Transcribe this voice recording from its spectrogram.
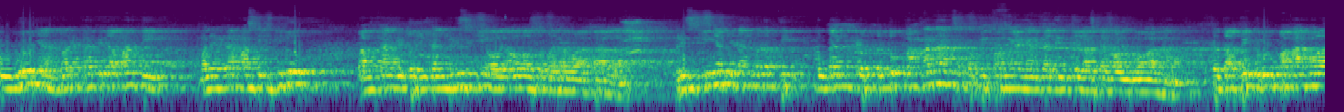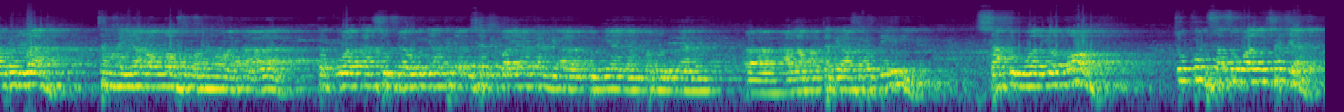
kuburnya mereka tidak mati, mereka masih hidup, bahkan diberikan rezeki oleh Allah Subhanahu wa taala. Rizkinya bukan berarti bukan berbentuk makanan seperti permen yang tadi dijelaskan oleh Maulana, tetapi berupa anwarillah, cahaya Allah Subhanahu wa taala, kekuatan surgawi yang tidak bisa dibayangkan di alam dunia yang penuh dengan uh, alam material seperti ini. Satu wali Allah, cukup satu wali saja.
